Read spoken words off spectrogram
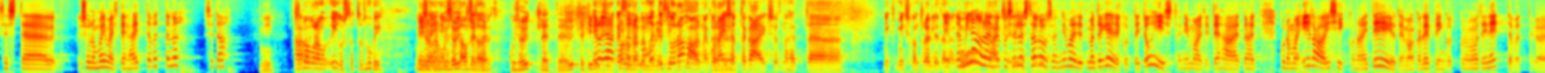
sest äh, sul on võimalik teha ettevõttena seda. nii? see peab olema õigustatud huvi. ei no kui sa ütled, kui sa ütled, ütled inimesele. ei no jaa, aga see on nagu mõttetu raha nagu raisata ka, eks ju, et noh, et äh, miks, miks kontrollida ja, nagu mina olen nagu sellest aru saanud niimoodi, et ma tegelikult ei tohi seda niimoodi teha, et noh, et kuna ma eraisikuna ei tee ju temaga lepingut, kuna ma teen ettevõttega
